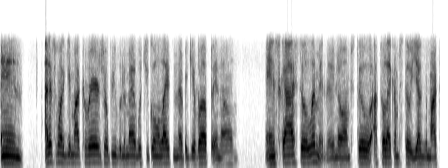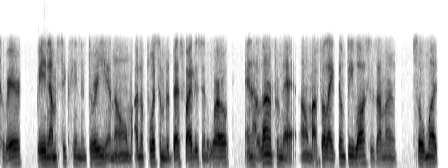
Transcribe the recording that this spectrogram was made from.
and I just want to get my career and show people no matter what you go in life, never give up. And um, and sky's still the limit. You know, I'm still, I feel like I'm still young in my career, being I'm 16 and three, and um, I done fought some of the best fighters in the world, and I learned from that. Um, I feel like them three losses, I learned so much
